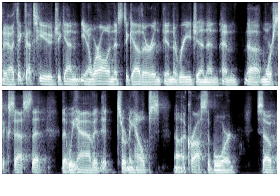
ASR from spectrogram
Yeah, I think that's huge. Again, you know, we're all in this together in, in the region, and and uh, more success that that we have, it, it certainly helps uh, across the board. So,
